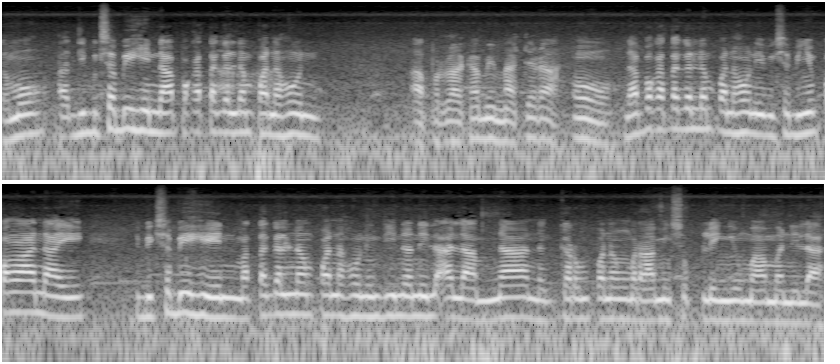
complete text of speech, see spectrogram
tamo. At ibig sabihin napakatagal ng panahon. Apat lang kami matira. Oh, napakatagal ng panahon. Ibig sabihin yung panganay, ibig sabihin matagal ng panahon hindi na nila alam na nagkaroon pa ng maraming supling yung mama nila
